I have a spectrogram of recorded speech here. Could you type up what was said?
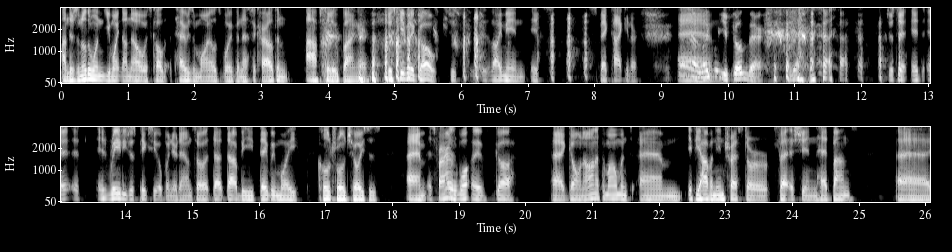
and there's another one you might not know. It's called A Thousand Miles by Vanessa Carlton. Absolute banger. Just give it a go. Just, I mean, it's spectacular. Yeah, I like Um, what you've done there. yeah. just it, it it it really just picks you up when you're down. So that that'd be they'd be my cultural choices. Um, as far as what I've got uh, going on at the moment, um, if you have an interest or fetish in headbands, uh,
